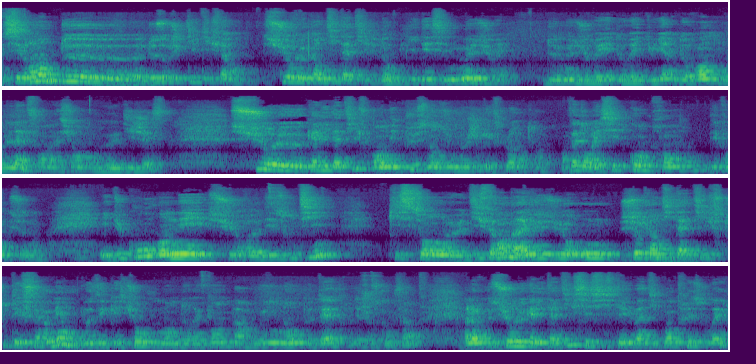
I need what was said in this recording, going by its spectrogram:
c'est vraiment deux, deux objectifs différents. Sur le quantitatif, donc l'idée c'est de mesurer, de mesurer, de réduire, de rendre l'information euh, digeste. Sur le qualitatif, on est plus dans une logique exploratoire. En fait, on va essayer de comprendre des fonctionnements. Et du coup, on est sur euh, des outils qui sont euh, différents dans la mesure où sur le quantitatif, tout est fermé, on vous pose des questions, on vous demande de répondre par oui, non, peut-être, des choses comme ça. Alors que sur le qualitatif, c'est systématiquement très ouvert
